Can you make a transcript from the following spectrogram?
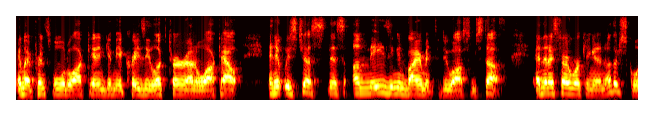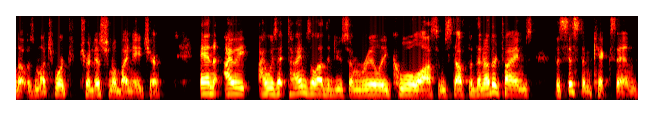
And my principal would walk in and give me a crazy look, turn around and walk out. And it was just this amazing environment to do awesome stuff. And then I started working in another school that was much more traditional by nature. And I, I was at times allowed to do some really cool, awesome stuff. But then other times the system kicks in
